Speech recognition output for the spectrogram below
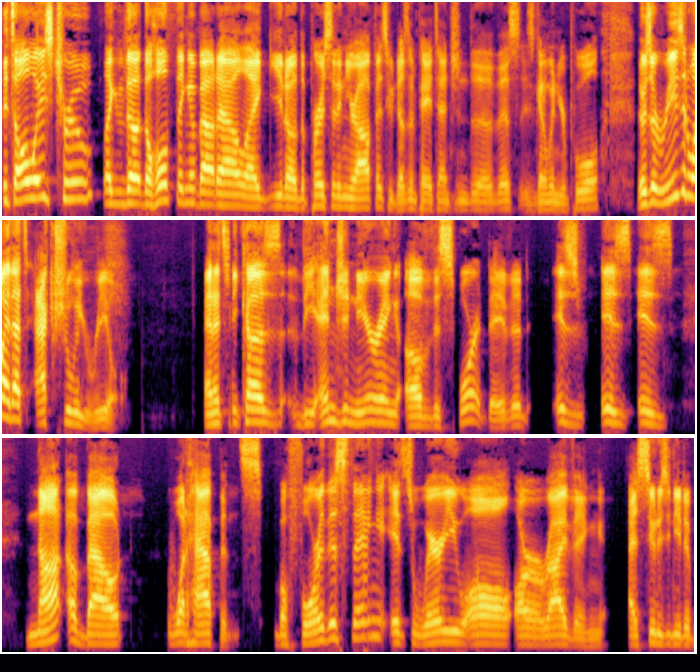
It's always true. Like the the whole thing about how like you know the person in your office who doesn't pay attention to this is going to win your pool there's a reason why that's actually real. And it's because the engineering of the sport david is is is not about what happens. Before this thing it's where you all are arriving as soon as you need to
